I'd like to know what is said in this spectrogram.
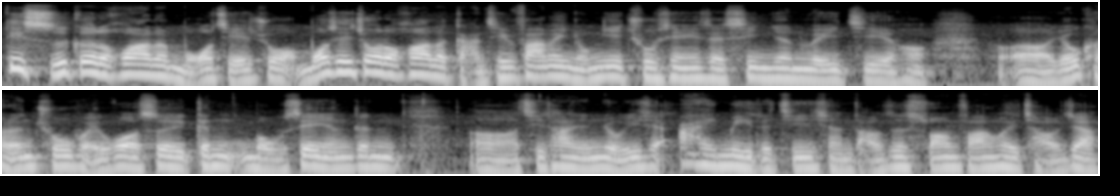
第十个的话呢，摩羯座，摩羯座的话呢，感情方面容易出现一些信任危机哈，呃，有可能出轨或者是跟某些人跟呃其他人有一些暧昧的迹象，导致双方会吵架，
